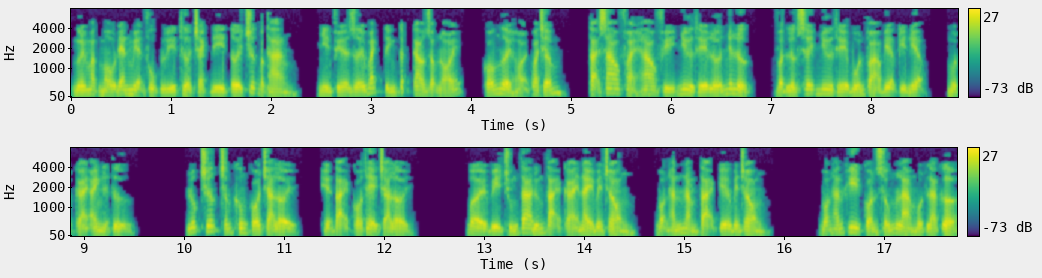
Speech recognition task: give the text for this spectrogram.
Người mặc màu đen miệng phục lý thừa trạch đi tới trước bậc thang, nhìn phía dưới bách tính cất cao giọng nói, có người hỏi qua chấm, tại sao phải hao phí như thế lớn nhân lực, vật lực xây như thế bốn tòa bia kỷ niệm, một cái anh liệt tử? Lúc trước chấm không có trả lời, hiện tại có thể trả lời. Bởi vì chúng ta đứng tại cái này bên trong, bọn hắn nằm tại kia bên trong. Bọn hắn khi còn sống là một lá cờ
